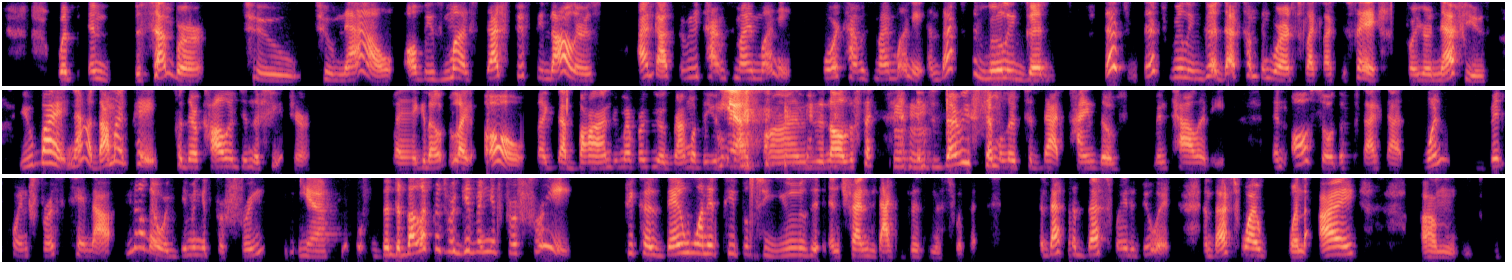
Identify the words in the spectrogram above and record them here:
within December to to now, all these months, that fifty dollars, I got three times my money four times my money. And that's really good. That's that's really good. That's something where it's like like you say, for your nephews, you buy it now. That might pay for their college in the future. Like you know, like oh, like that bond. Remember your grandmother used yeah. to buy bonds and all this stuff. Mm-hmm. It's very similar to that kind of mentality. And also the fact that when Bitcoin first came out, you know, they were giving it for free. Yeah. The developers were giving it for free because they wanted people to use it and transact business with it. And that's the best way to do it. And that's why when I um,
